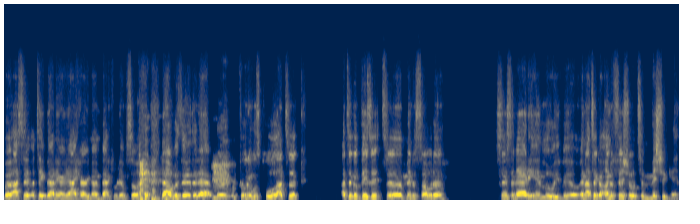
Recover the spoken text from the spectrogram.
but I sent a tape down there and I heard nothing back from them. So that was the end of that. But recruiting was cool. I took I took a visit to Minnesota, Cincinnati, and Louisville. And I took an unofficial to Michigan,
